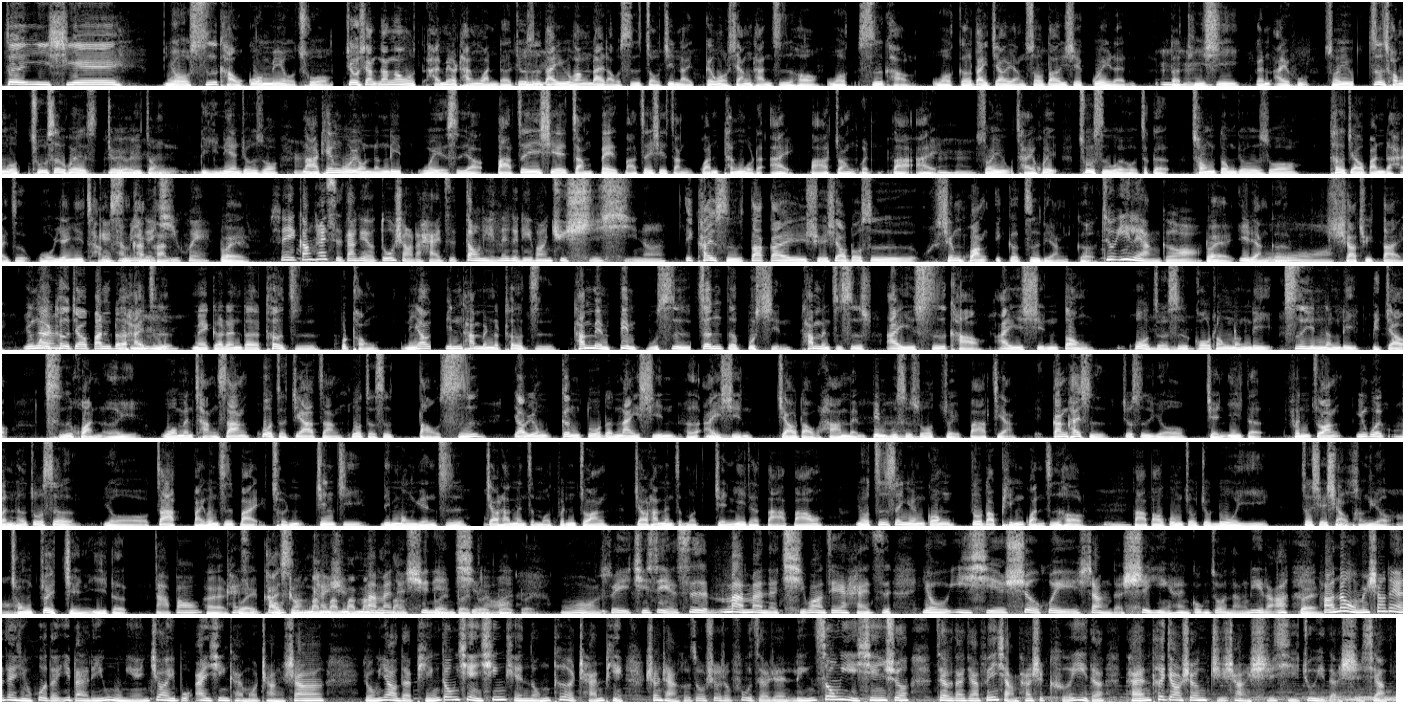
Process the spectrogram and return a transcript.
这一些。有思考过没有错，就像刚刚我还没有谈完的，就是赖玉芳赖老师走进来跟我详谈之后，我思考，我隔代教养受到一些贵人的提携跟爱护，所以自从我出社会，就有一种理念，就是说哪天我有能力，我也是要把这一些长辈、把这些长官疼我的爱，把它转回大爱，所以才会促使我有这个冲动，就是说特教班的孩子，我愿意尝试看看，机会，对。所以刚开始大概有多少的孩子到你那个地方去实习呢？一开始大概学校都是先放一个至两个，就一两个哦。对，一两个下去带，因为特教班的孩子每个人的特质不同，你要因他们的特质，他们并不是真的不行，他们只是碍于思考、碍于行动，或者是沟通能力、适应能力比较迟缓而已。我们厂商或者家长或者是。导师要用更多的耐心和爱心教导他们，并不是说嘴巴讲。刚开始就是由简易的分装，因为本合作社有榨百分之百纯金桔柠檬原汁，教他们怎么分装，教他们怎么简易的打包。由资深员工做到品管之后，打包工作就落于这些小朋友，从最简易的。打包，开始包装，开始慢慢的训练起了啊！哦，所以其实也是慢慢的期望这些孩子有一些社会上的适应和工作能力了啊！对，好，那我们稍待再请获得一百零五年教育部爱心楷模厂商荣耀的屏东县新田农特产品生产合作社的负责人林松义先生，再为大家分享他是可以的谈特教生职场实习注意的事项。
